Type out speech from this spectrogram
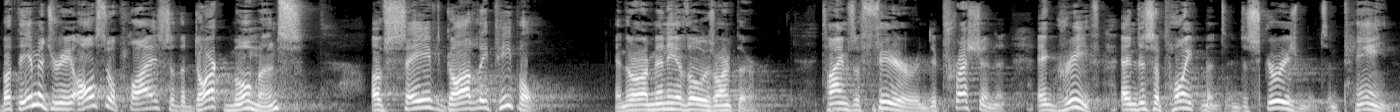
But the imagery also applies to the dark moments of saved godly people. And there are many of those, aren't there? Times of fear and depression and grief and disappointment and discouragement and pain.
